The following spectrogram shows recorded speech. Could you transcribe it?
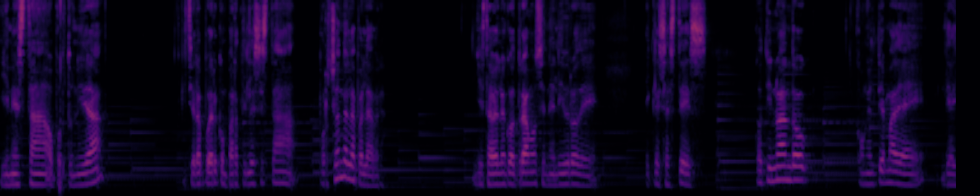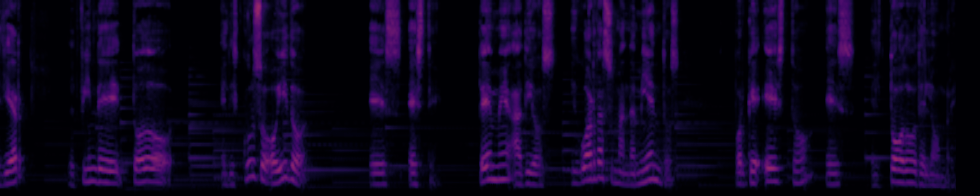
Y en esta oportunidad quisiera poder compartirles esta porción de la palabra. Y esta vez lo encontramos en el libro de Eclesiastés. Continuando con el tema de, de ayer, el fin de todo el discurso oído es este. Teme a Dios y guarda sus mandamientos porque esto es el todo del hombre,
